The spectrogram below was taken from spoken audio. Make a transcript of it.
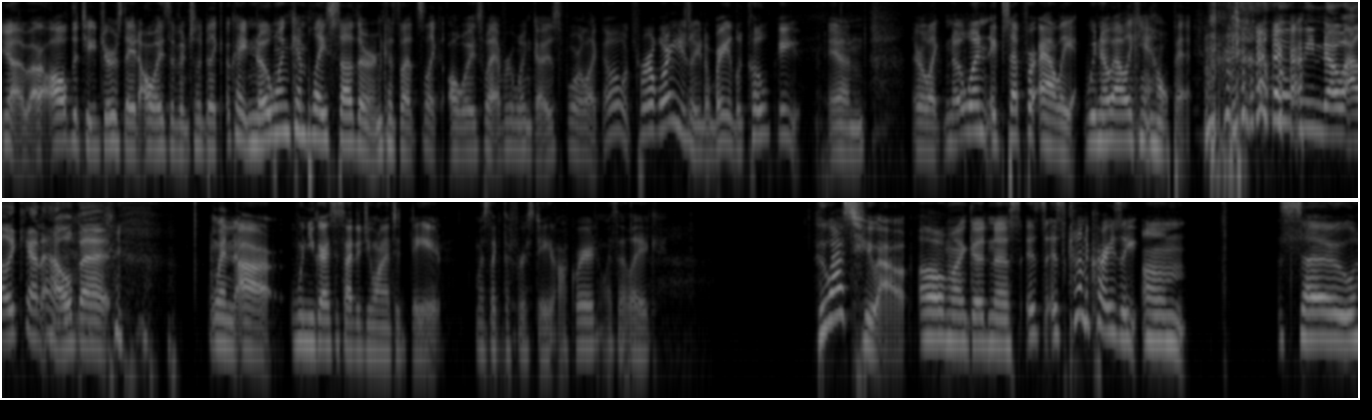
yeah, all the teachers, they'd always eventually be like, okay, no one can play Southern because that's like always what everyone goes for. Like, oh, it's real easy to be the kooky. And they're like, no one except for Allie. We know Allie can't help it. we know Allie can't help it. When uh when you guys decided you wanted to date, was like the first date awkward? Was it like who asked who out? Oh my goodness. It's it's kind of crazy. Um so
